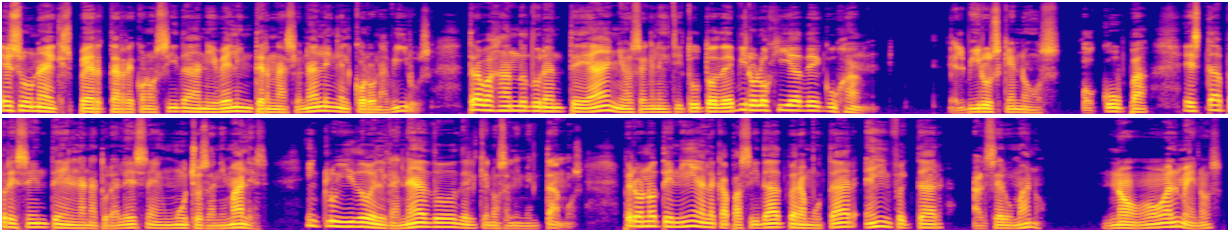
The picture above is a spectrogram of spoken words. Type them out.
es una experta reconocida a nivel internacional en el coronavirus, trabajando durante años en el Instituto de Virología de Wuhan. El virus que nos ocupa está presente en la naturaleza en muchos animales, incluido el ganado del que nos alimentamos, pero no tenía la capacidad para mutar e infectar al ser humano. No, al menos,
